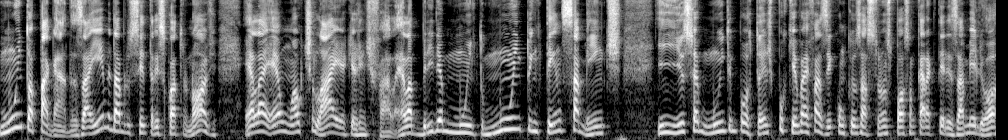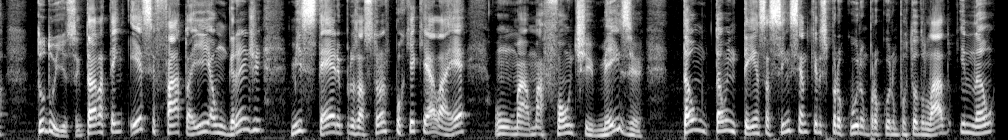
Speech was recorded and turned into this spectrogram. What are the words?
muito apagadas. A MWC 349, ela é um outlier que a gente fala. Ela brilha muito, muito intensamente. E isso é muito importante porque vai fazer com que os astrônomos possam caracterizar melhor tudo isso. Então ela tem esse fato aí, é um grande mistério para os astrônomos, porque que ela é uma, uma fonte Maser tão, tão intensa assim, sendo que eles procuram, procuram por todo lado e não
